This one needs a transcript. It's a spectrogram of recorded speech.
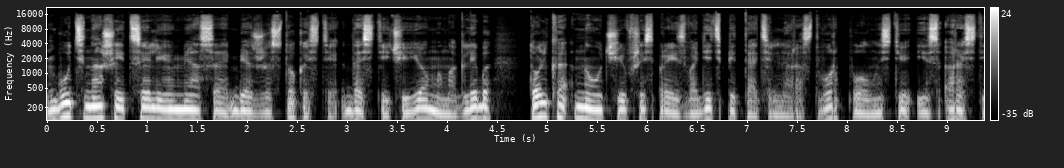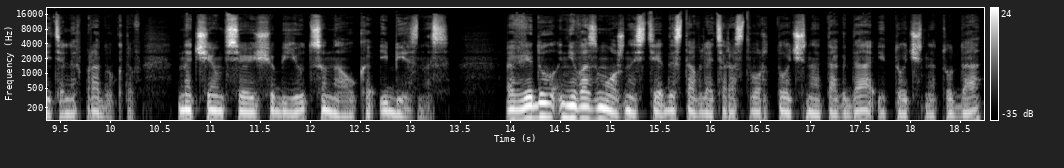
Будь нашей целью мясо без жестокости, достичь ее мы могли бы, только научившись производить питательный раствор полностью из растительных продуктов, над чем все еще бьются наука и бизнес. Ввиду невозможности доставлять раствор точно тогда и точно туда,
